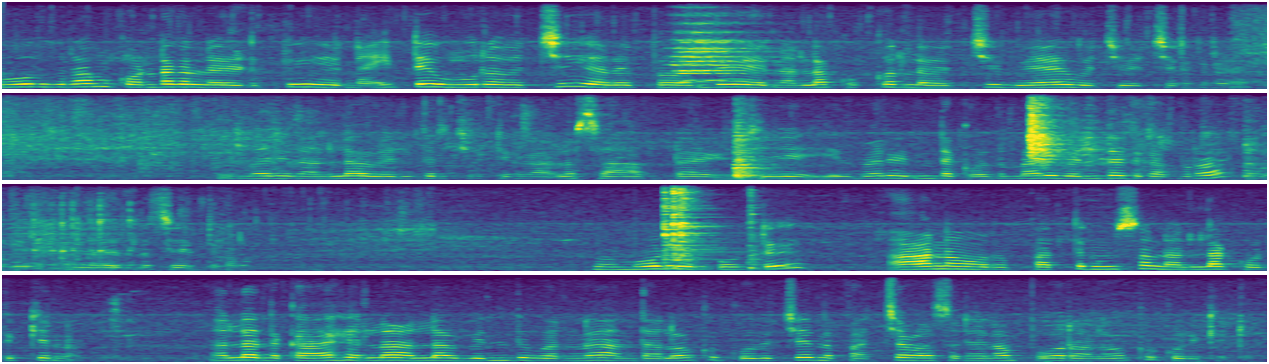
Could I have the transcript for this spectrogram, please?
நூறு கிராம் கொண்டக்கடலை எடுத்து நைட்டே ஊற வச்சு அதை இப்போ வந்து நல்லா குக்கரில் வச்சு வேக வச்சு வச்சுருக்கிறேன். இது மாதிரி நல்லா வெந்துருச்சு விட்டுங்க நல்லா சாஃப்டாகிடுச்சு இது மாதிரி இந்த இது மாதிரி வெந்ததுக்கப்புறம் இதில் சேர்த்துக்கலாம் ஒரு மூடியை போட்டு ஆன ஒரு பத்து நிமிஷம் நல்லா கொதிக்கணும். நல்லா இந்த காய்கறிலாம் நல்லா வெந்து வரணும். அந்த அளவுக்கு கொதித்து இந்த பச்சை வாசனையெல்லாம் போகிற அளவுக்கு கொதிக்கட்டும்.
